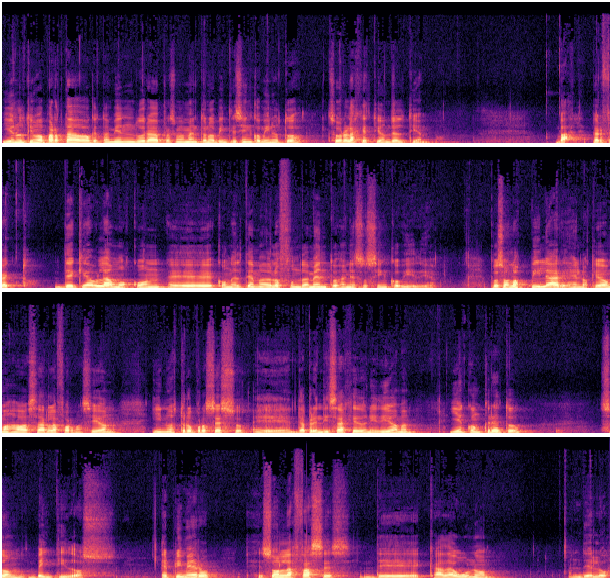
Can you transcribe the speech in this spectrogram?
Y un último apartado, que también dura aproximadamente unos 25 minutos, sobre la gestión del tiempo. Vale, perfecto. ¿De qué hablamos con, eh, con el tema de los fundamentos en esos cinco vídeos? Pues son los pilares en los que vamos a basar la formación y nuestro proceso eh, de aprendizaje de un idioma. Y en concreto, son 22. El primero eh, son las fases de cada uno de, los,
